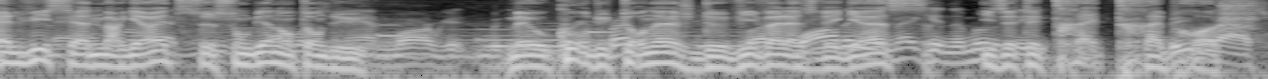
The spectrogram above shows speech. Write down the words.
Elvis et Anne-Margaret se sont bien entendus. Mais au cours du tournage de Viva Las Vegas, ils étaient très très proches.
